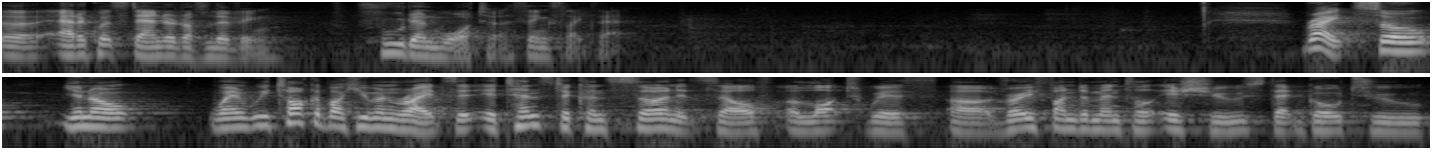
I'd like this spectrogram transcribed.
uh, adequate standard of living, food and water, things like that. Right, so you know, when we talk about human rights, it, it tends to concern itself a lot with uh, very fundamental issues that go to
